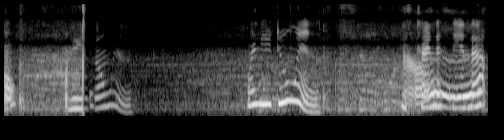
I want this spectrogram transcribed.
Oh, where are you going? What are you doing? He's trying to stand up.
